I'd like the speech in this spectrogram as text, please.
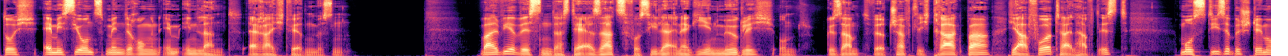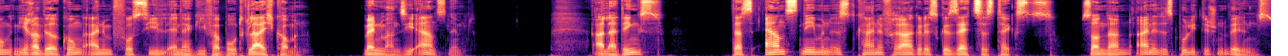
durch Emissionsminderungen im Inland erreicht werden müssen. Weil wir wissen, dass der Ersatz fossiler Energien möglich und gesamtwirtschaftlich tragbar, ja vorteilhaft ist, muss diese Bestimmung in ihrer Wirkung einem Fossilenergieverbot gleichkommen, wenn man sie ernst nimmt. Allerdings, das Ernstnehmen ist keine Frage des Gesetzestexts, sondern eine des politischen Willens.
